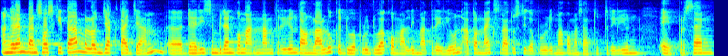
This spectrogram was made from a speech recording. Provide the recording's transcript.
Anggaran bansos kita melonjak tajam eh, dari 9,6 triliun tahun lalu ke 22,5 triliun atau naik 135,1 triliun eh persen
